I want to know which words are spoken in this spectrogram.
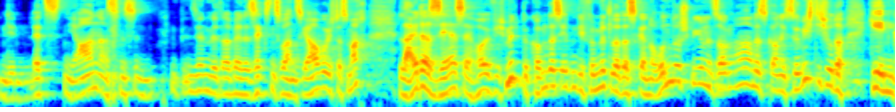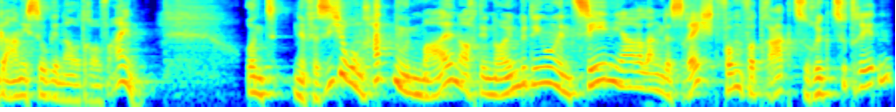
in den letzten Jahren, also es sind, sind mittlerweile 26 Jahre, wo ich das mache, leider sehr, sehr häufig mitbekommen, dass eben die Vermittler das gerne runterspielen und sagen, ah, das ist gar nicht so wichtig oder gehen gar nicht so genau drauf ein. Und eine Versicherung hat nun mal nach den neuen Bedingungen zehn Jahre lang das Recht, vom Vertrag zurückzutreten,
